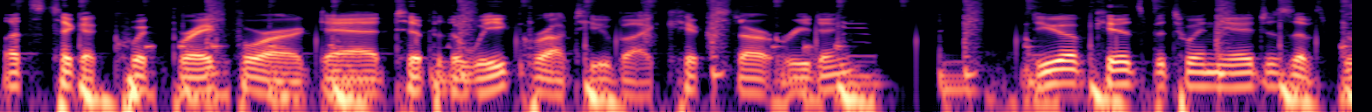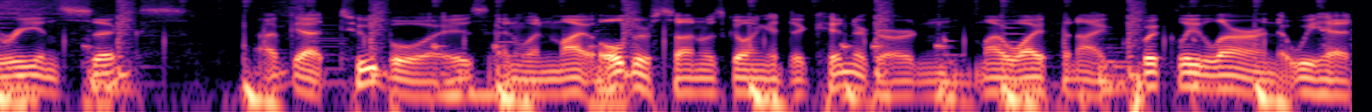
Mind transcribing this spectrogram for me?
Let's take a quick break for our dad tip of the week, brought to you by Kickstart Reading. Do you have kids between the ages of three and six? I've got two boys, and when my older son was going into kindergarten, my wife and I quickly learned that we had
